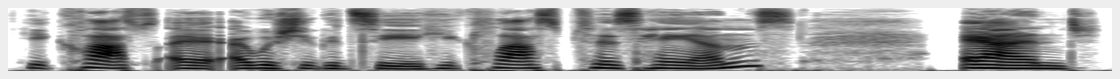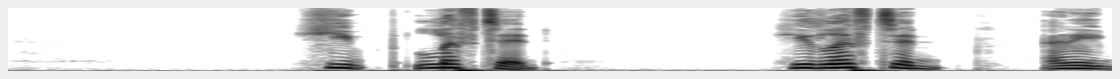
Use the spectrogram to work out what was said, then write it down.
he clasped. I, I wish you could see. He clasped his hands, and he lifted. He lifted and he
